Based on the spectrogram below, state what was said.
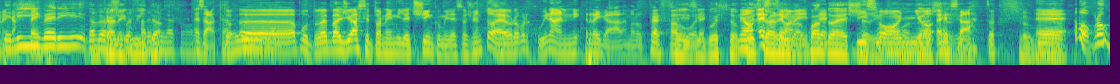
Delivery, davvero cane ci puoi fare guida. mille cose. Esatto, Cane guida. eh, appunto dovrebbe girarsi intorno ai 1500-1600 euro, per cui Nanni regalamelo per favore. sì, questo- ne ho questo arriva, estremamente quando esce bisogno, quando esce arriva. esatto. Eh, boh, però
